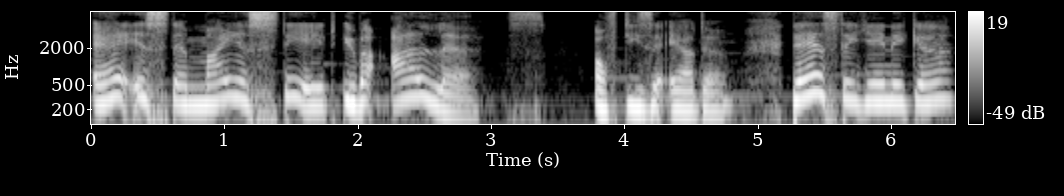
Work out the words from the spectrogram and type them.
Er ist der Majestät über alles auf dieser Erde. Der ist derjenige,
